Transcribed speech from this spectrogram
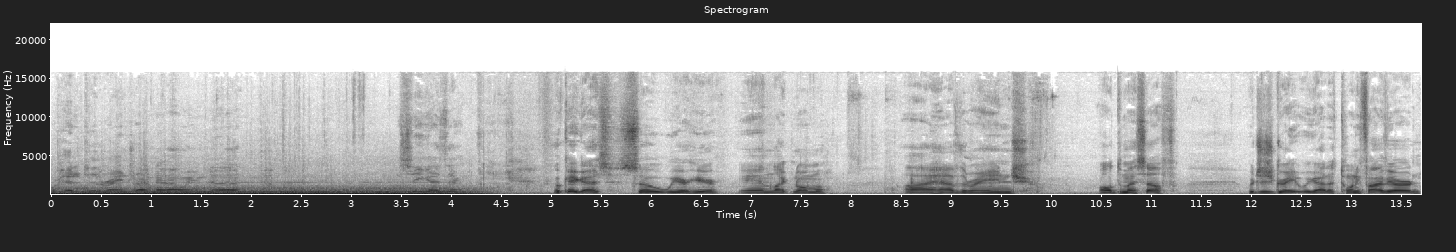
we're headed to the range right now and uh, see you guys there. Okay guys, so we are here and like normal, I have the range all to myself which is great. We got a 25 yard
